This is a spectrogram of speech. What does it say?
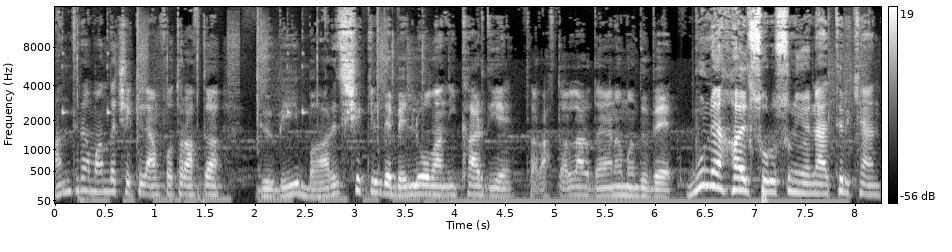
antrenmanda çekilen fotoğrafta göbeği bariz şekilde belli olan Icardi'ye taraftarlar dayanamadı ve bu ne hal sorusunu yöneltirken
